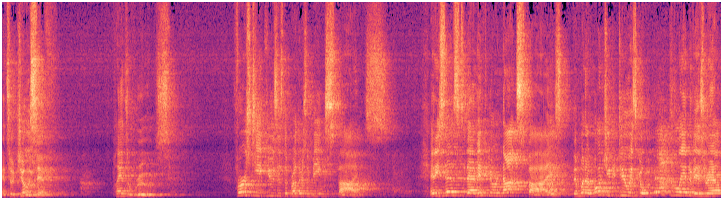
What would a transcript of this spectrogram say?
And so Joseph plans a ruse. First, he accuses the brothers of being spies. And he says to them, If you're not spies, then what I want you to do is go back to the land of Israel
